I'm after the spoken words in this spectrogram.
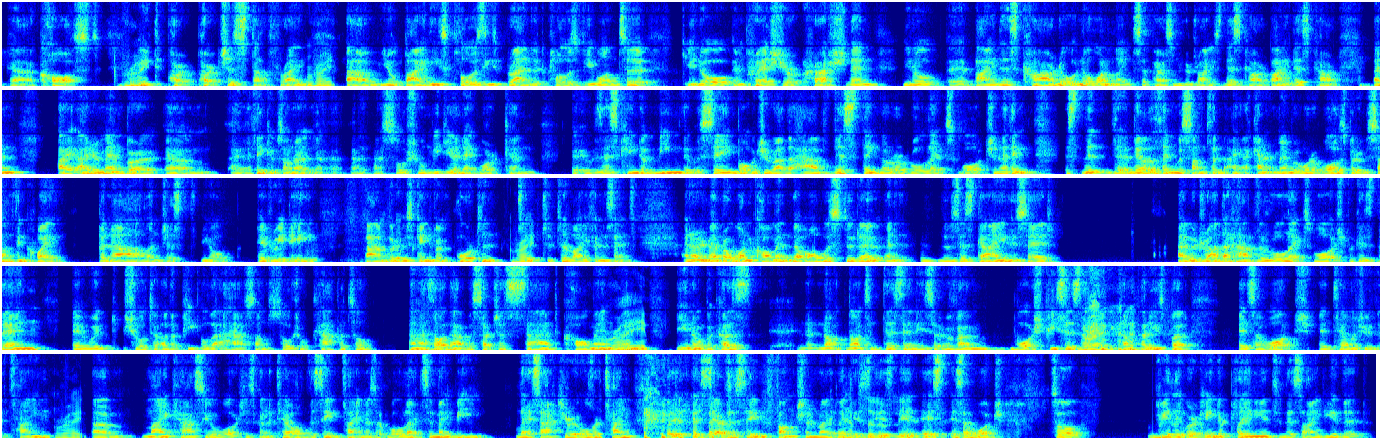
uh, cost. Right. to pur- purchase stuff, right? Right. Um, you know, buy these clothes, these branded clothes. If you want to, you know, impress your crush, then you know, uh, buy this car. No, no one likes a person who drives this car. Buy this car. And I, I remember, um, I, I think it was on a, a, a social media network, and it was this kind of meme that was saying, "What would you rather have, this thing or a Rolex watch?" And I think the, the, the other thing was something I, I, can't remember what it was, but it was something quite banal and just you know everyday, um, but it was kind of important right. to, to, to, life in a sense. And I remember one comment that always stood out, and there was this guy who said, "I would rather have the Rolex watch because then it would show to other people that I have some social capital." And oh. I thought oh. that was such a sad comment, right? And, you know, because not not to diss any sort of um, watch pieces or any companies, but it's a watch. It tells you the time. Right. Um, my Casio watch is going to tell the same time as a Rolex. It might be less accurate over time, but it, it serves the same function, right? Like Absolutely. It's, it's, it's, it's, a watch. So really, we're kind of playing into this idea that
